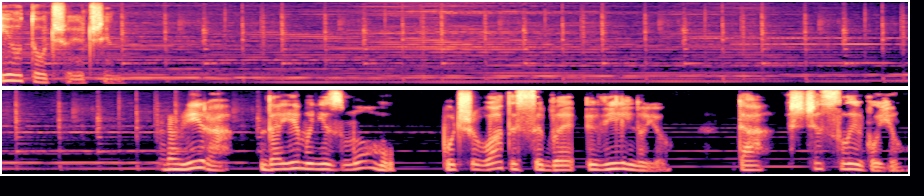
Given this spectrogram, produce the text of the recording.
і оточуючим. Довіра дає мені змогу почувати себе вільною та щасливою.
